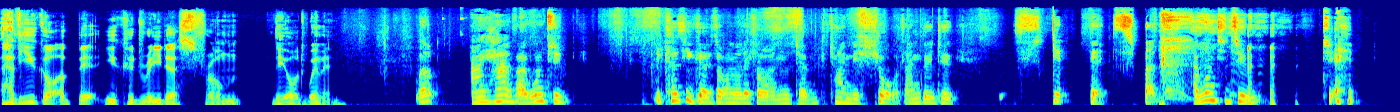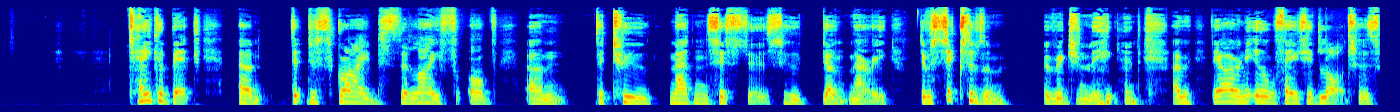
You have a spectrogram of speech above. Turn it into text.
have you got a bit you could read us from The Odd Women? Well, I have. I wanted, because he goes on a little and um, time is short, I'm going to skip bits, but I wanted to, to take a bit um, that describes the life of um, the two Madden sisters who don't marry. There are six of them originally, and um, they are an ill-fated lot. As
